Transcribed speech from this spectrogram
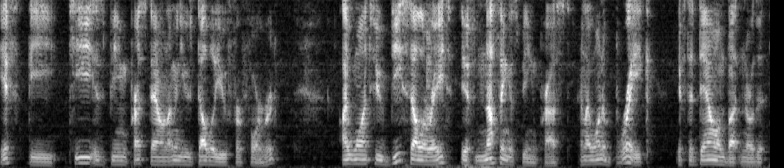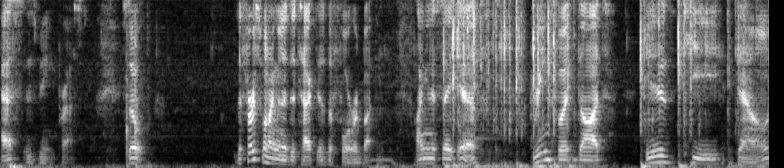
if the key is being pressed down. I'm going to use W for forward. I want to decelerate if nothing is being pressed. And I want to brake if the down button or the S is being pressed. So the first one I'm going to detect is the forward button. I'm going to say if greenfoot dot is key down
